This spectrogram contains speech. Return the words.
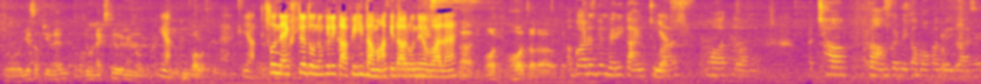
तो ये सब चीज़ें जो नेक्स्ट ईयर रिलीज़ होंगी या या सो नेक्स्ट ईयर दोनों के लिए काफ़ी ही धमाकेदार होने yes. वाला है। हाँ, बहुत बहुत ज़्यादा। God has been very kind to us बहुत um, अच्छा काम करने का मौका मिल रहा है।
